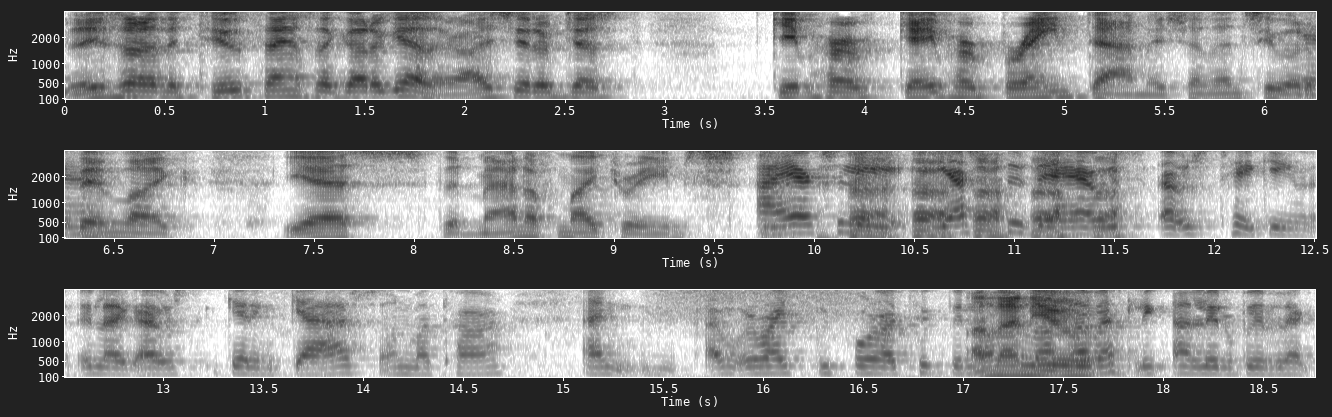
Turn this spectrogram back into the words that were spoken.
These are the two things that go together. I should have just give her gave her brain damage, and then she would have Yeah. been like, "Yes, the man of my dreams." I actually yesterday I was I was taking like I was getting gas on my car, and I, right before I took the nozzle you- I went like, a little bit like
